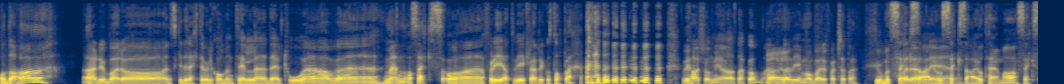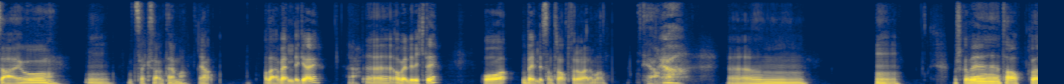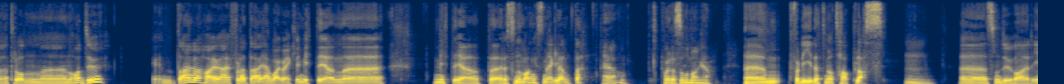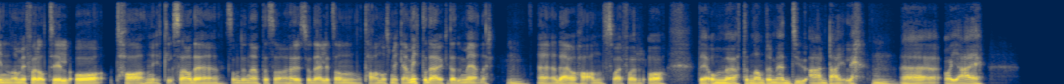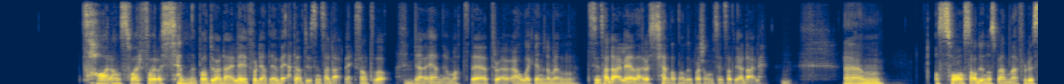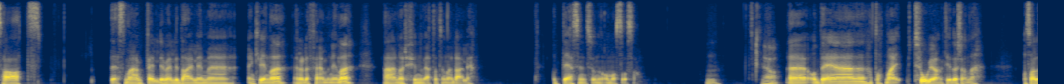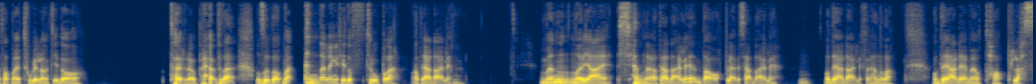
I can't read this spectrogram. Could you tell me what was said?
Og da er det jo bare å ønske direkte velkommen til eh, del to av eh, Menn og sex. Og eh, fordi at vi klarer ikke å stoppe. vi har så mye å snakke om at Ja, ja. vi må bare fortsette. Jo, men sex er jo, sex er jo tema. Sex er jo Mm. Sex er jo tema. Ja. Og det er veldig gøy. Ja. Og veldig viktig. Og veldig sentralt for å være mann. Ja. Um, mm. Hvor skal vi ta opp eh, tråden eh, nå? Du, der har jo jeg For der, jeg var jo egentlig midt i en eh, Midt i et resonnement som jeg glemte. ja. For resonnementet. Um, fordi dette med å ta plass, Mm. som du var innom i forhold til å ta nytelse, og det som du nevnte, så høres jo det litt sånn ta noe som ikke er mitt, og det er jo ikke det du mener. Mm. Det er jo å ha ansvar for å, det å møte den andre med 'du er deilig'. Mm. Uh, og jeg tar ansvar for å kjenne på at du er deilig, fordi at jeg vet at du syns er deilig. ikke sant? Og Mm. vi er jo enige om at det tror jeg alle kvinner og menn syns er deilig. Det er å kjenne at den andre personen syns at vi er deilig. Mm. Um, og så sa du noe spennende, for du sa at det som er veldig, veldig deilig med en kvinne, eller det feminine, er når hun vet at hun er deilig. Og det syns hun om oss også. Ja. Eh, og det har tatt meg utrolig lang tid å skjønne. Og så har det tatt meg utrolig lang tid å tørre å prøve det. Og så har det tatt meg enda lengre tid å tro på det, at jeg er deilig. Mm. Men når jeg kjenner at jeg er deilig, da oppleves jeg deilig. Mm. Og det er deilig for henne, da. Og det er det med å ta plass.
